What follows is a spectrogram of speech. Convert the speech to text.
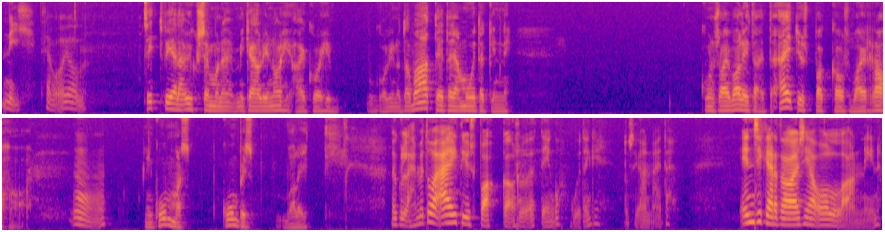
Niin, se voi olla. Sitten vielä yksi semmoinen, mikä oli noihin aikoihin, kun oli noita vaatteita ja muitakin, niin kun sai valita, että äitiyspakkaus vai rahaa, Mm. niin kummas, kumpis valittiin? No kyllähän me tuo äitiyspakkaus otettiin, kun kuitenkin tosiaan näitä ensikertalaisia ollaan, niin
